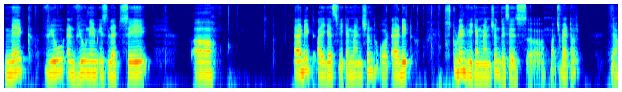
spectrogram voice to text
make view and view name is let's say uh, edit i guess we can mention or edit student we can mention. This is uh, much better. Yeah.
